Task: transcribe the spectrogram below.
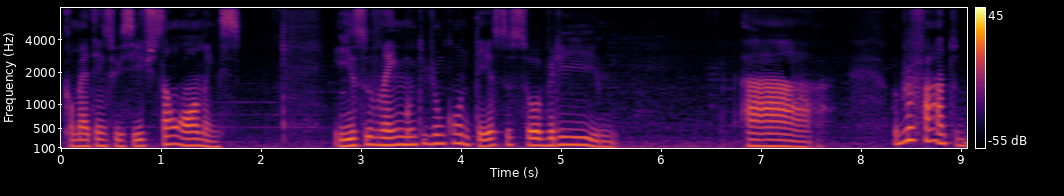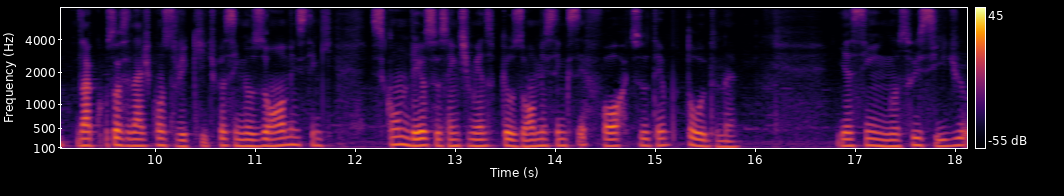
cometem suicídio são homens. E isso vem muito de um contexto sobre a sobre o fato da sociedade construir que, tipo assim, os homens têm que esconder os seus sentimentos porque os homens têm que ser fortes o tempo todo, né? E assim, o suicídio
